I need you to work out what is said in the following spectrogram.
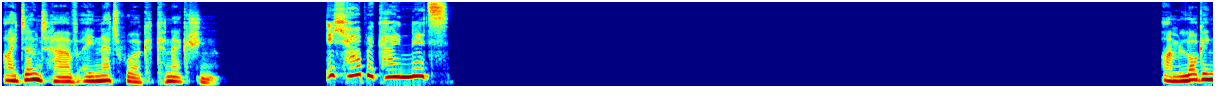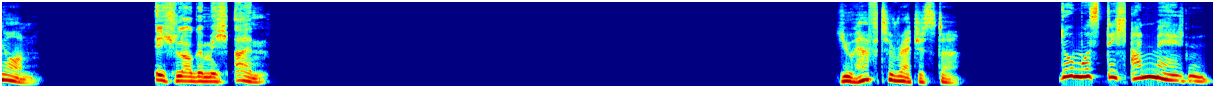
I don't have a network connection. Ich habe kein Netz. I'm logging on. Ich logge mich ein. You have to register. Du musst dich anmelden.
